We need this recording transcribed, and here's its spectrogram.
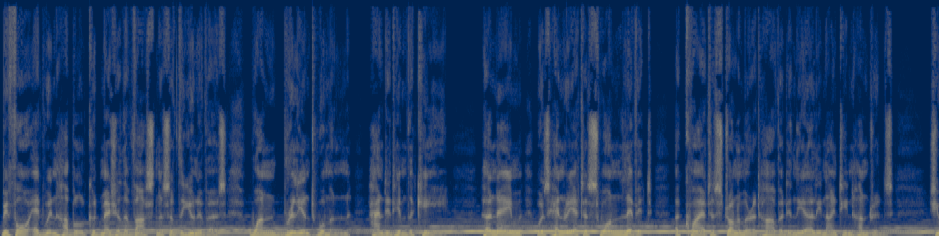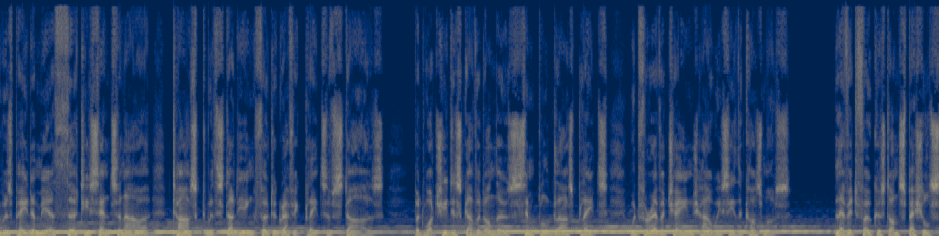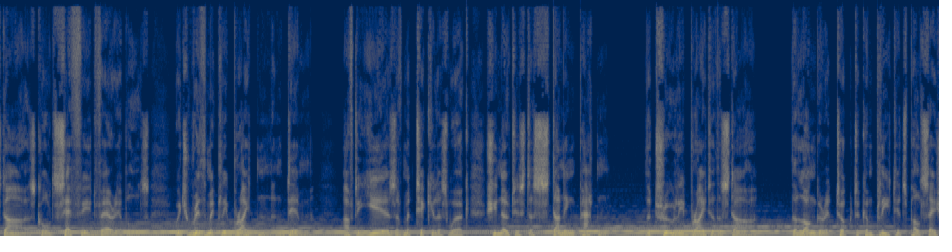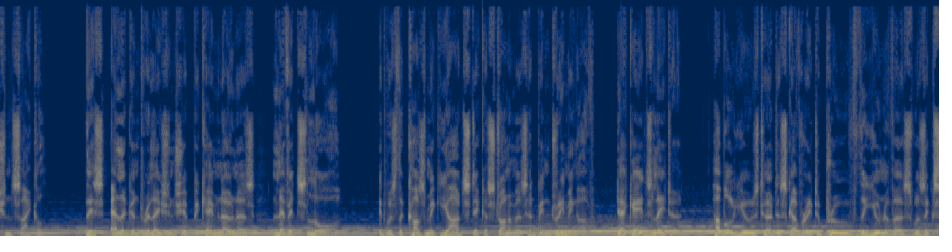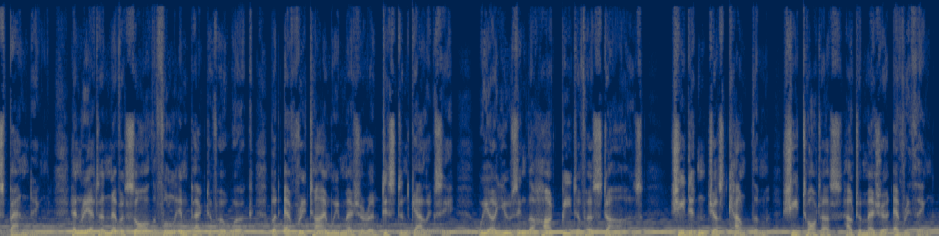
Before Edwin Hubble could measure the vastness of the universe, one brilliant woman handed him the key. Her name was Henrietta Swan Leavitt, a quiet astronomer at Harvard in the early 1900s. She was paid a mere 30 cents an hour, tasked with studying photographic plates of stars. But what she discovered on those simple glass plates would forever change how we see the cosmos. Leavitt focused on special stars called Cepheid variables, which rhythmically brighten and dim. After years of meticulous work, she noticed a stunning pattern. The truly brighter the star, the longer it took to complete its pulsation cycle. This elegant relationship became known as Leavitt's Law, it was the cosmic yardstick astronomers had been dreaming of. Decades later, Hubble used her discovery to prove the universe was expanding. Henrietta never saw the full impact of her work, but every time we measure a distant galaxy, we are using the heartbeat of her stars. She didn't just count them, she taught us how to measure everything,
